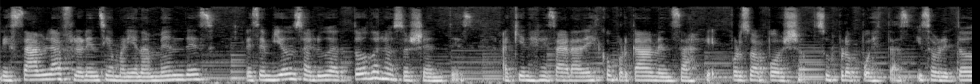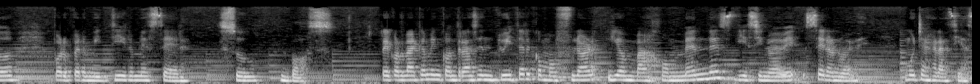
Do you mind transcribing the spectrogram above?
Les habla Florencia Mariana Méndez, les envío un saludo a todos los oyentes, a quienes les agradezco por cada mensaje, por su apoyo, sus propuestas y sobre todo por permitirme ser su voz. Recordad que me encontrás en Twitter como flor-méndez1909. Muchas gracias.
